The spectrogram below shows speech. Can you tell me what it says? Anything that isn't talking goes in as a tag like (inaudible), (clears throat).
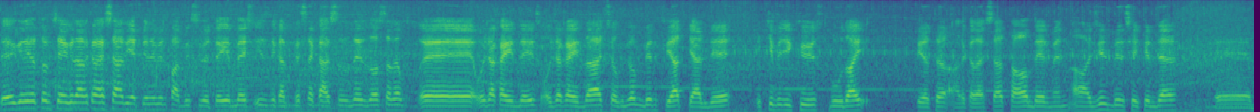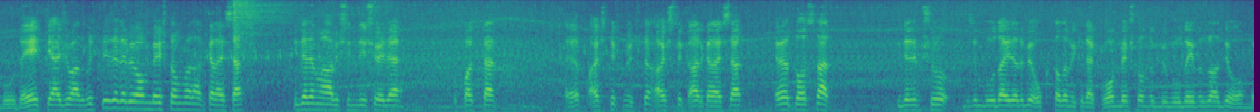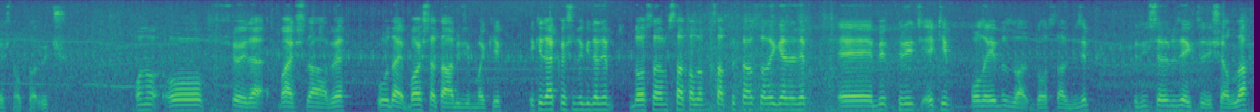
Sevgili YouTube, sevgili arkadaşlar, yepyeni bir Public Simulator 25 İznik adresine karşınızdayız dostlarım. Ee, Ocak ayındayız. Ocak ayında çılgın bir fiyat geldi. 2200 buğday fiyatı arkadaşlar. Tahıl değirmenin acil bir şekilde ee, buğdaya ihtiyacı varmış. Bizde de bir 15 ton var arkadaşlar. Gidelim abi şimdi şöyle ufaktan Evet açtık mı? Açtık arkadaşlar. Evet dostlar Gidelim şu bizim buğdayları bir okutalım 2 dakika. 15 tonluk bir buğdayımız var diyor 15.3. Onu hop şöyle başla abi. Buğday başlat abicim bakayım. 2 dakika şunu gidelim dostlarım satalım. Sattıktan sonra gelelim. Ee, bir pirinç ekim olayımız var dostlar bizim. Pirinçlerimizi ekeceğiz inşallah.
